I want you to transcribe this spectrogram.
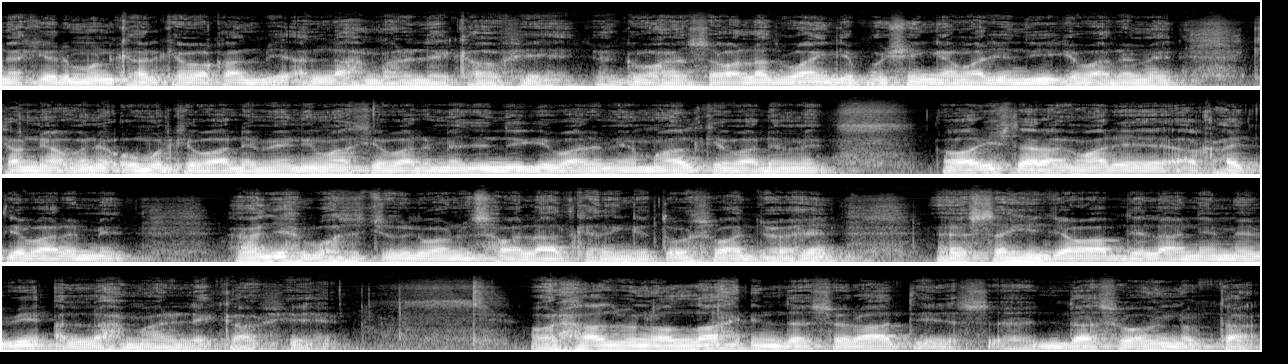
نکیر منکر کے وقت بھی اللہ ہمارے لیے کافی ہے کیونکہ وہاں سوالات وہ آئیں گے، پوچھیں گے ہماری زندگی کے بارے میں، کہ ہم نے اپنے عمر کے بارے میں، نماز کے بارے میں، زندگی کے بارے میں، مال کے بارے میں، اور اس طرح ہمارے عقائد کے بارے میں۔ ہاں جی بہت سی چیزوں کے بارے میں سوالات کریں گے۔ تو اس وقت جو ہے صحیح جواب دلانے میں بھی اللہ ہمارے لیے کافی ہے۔ اور حضب اللہ ان دسرات دس و نقطہ۔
